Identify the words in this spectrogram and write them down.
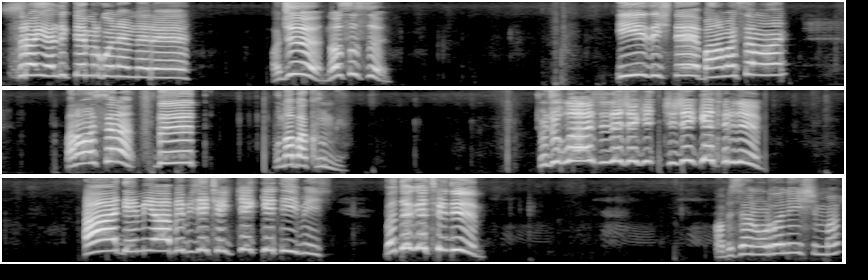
Sıra geldik demir golemlere. Hacı nasılsın? İyiyiz işte. Bana baksana. Bana baksana. Dıt. Buna bakılmıyor. Çocuklar size çiçek getirdim. Aa Demi abi bize çiçek getirmiş. Ben de getirdim. Abi sen orada ne işin var?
